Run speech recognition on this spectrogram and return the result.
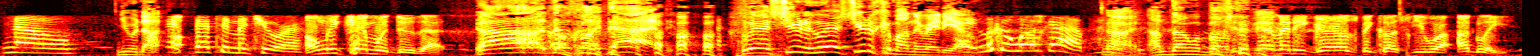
No. You would not. That- That's immature. Only Kim would do that. Ah, that was my dad. who asked you to Who asked you to come on the radio? Hey, look who woke up. All right, I'm done with both You of didn't you. have any girls because you were ugly.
